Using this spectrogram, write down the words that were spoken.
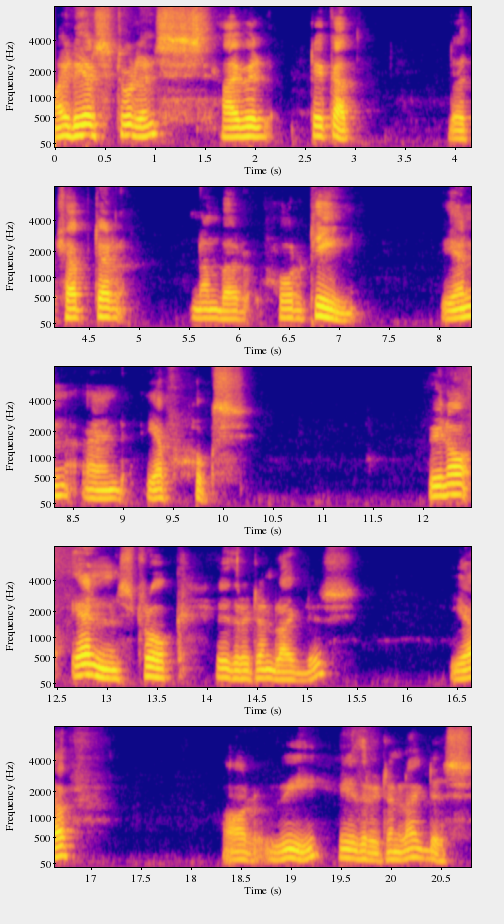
My dear students, I will take up the chapter number 14 N and F hooks. We know N stroke is written like this, F or V is written like this.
